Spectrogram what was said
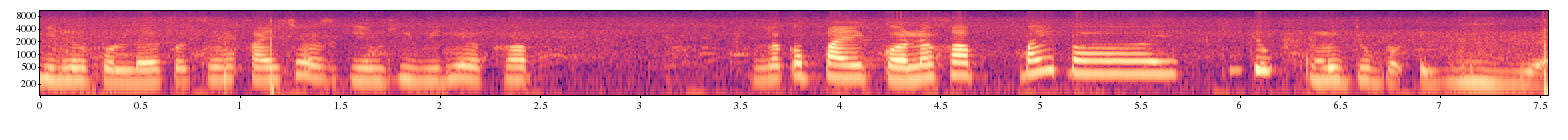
อย่าลืมกดไลค์กดซับสไครต์ช่องสกินทีวีเนี่ยครับ แล้วก็ไปก่อนนะครับ บ๊ายบาย จุ๊บกูไม่จุ๊บหรอกไอ้เหี้ย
